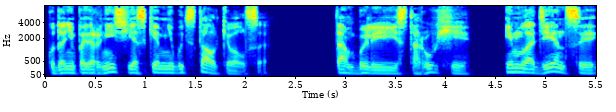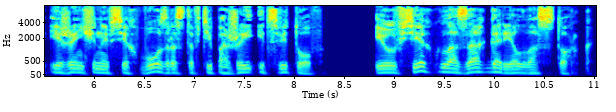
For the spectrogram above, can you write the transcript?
Куда ни повернись, я с кем-нибудь сталкивался. Там были и старухи, и младенцы, и женщины всех возрастов, типажей и цветов. И у всех в глазах горел восторг.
